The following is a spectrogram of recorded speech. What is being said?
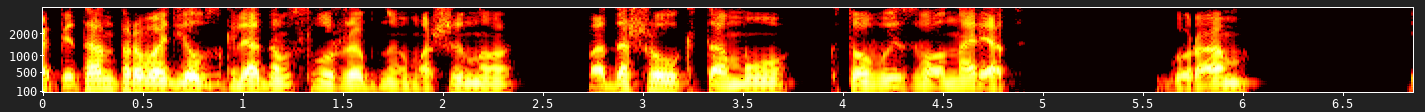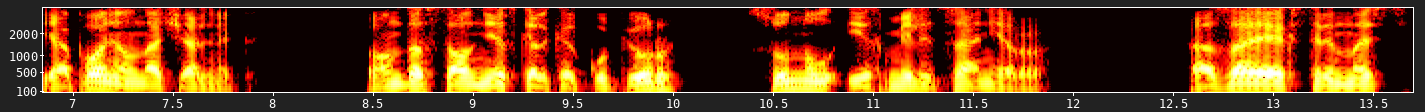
Капитан проводил взглядом служебную машину, подошел к тому, кто вызвал наряд. «Гурам?» «Я понял, начальник». Он достал несколько купюр, сунул их милиционеру. «А за экстренность?»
